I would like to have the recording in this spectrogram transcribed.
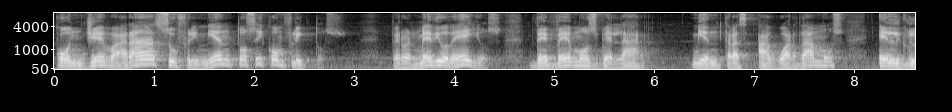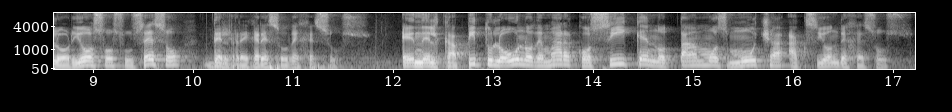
conllevará sufrimientos y conflictos. Pero en medio de ellos debemos velar mientras aguardamos el glorioso suceso del regreso de Jesús. En el capítulo 1 de Marcos sí que notamos mucha acción de Jesús.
